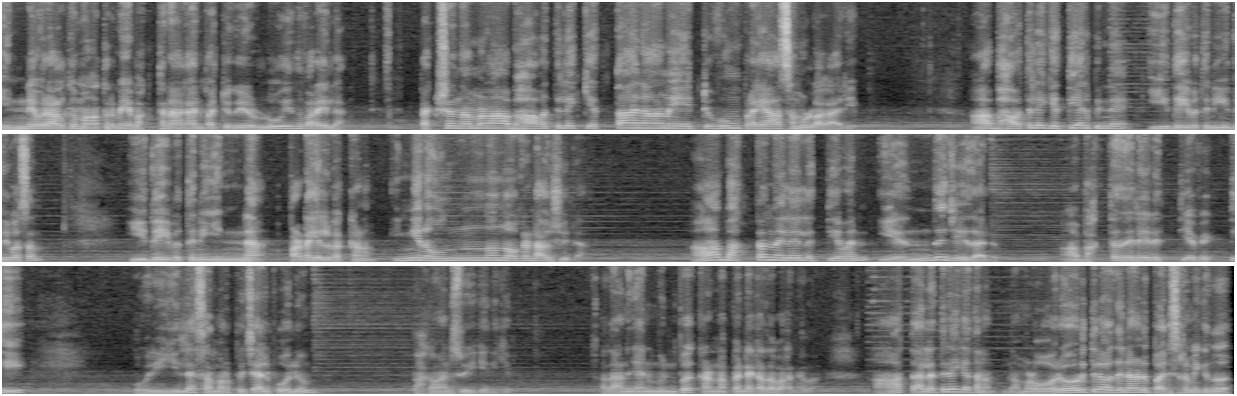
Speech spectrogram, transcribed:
ഇന്ന ഒരാൾക്ക് മാത്രമേ ഭക്തനാകാൻ പറ്റുകയുള്ളൂ എന്ന് പറയില്ല. പക്ഷെ നമ്മൾ ആ ഭാവത്തിലേക്ക് എത്താനാണ് ഏറ്റവും പ്രയാസമുള്ള കാര്യം. ആ ഭാവത്തിലേക്ക് എത്തിയാൽ പിന്നെ ഈ ദൈവത്തിന് ഈ ദിവസം ഈ ദൈവത്തിന് ഇന്ന പടയിൽ വെക്കണം ഇങ്ങനെ ഒന്നും നോക്കേണ്ട ആവശ്യമില്ല. ആ ഭക്ത നിലയിലെത്തിയവൻ എന്ത് ചെയ്താലും ആ ഭക്ത നിലയിലെത്തിയ വ്യക്തി ഒരു ഇല സമർപ്പിച്ചാൽ പോലും ഭഗവാൻ സ്വീകരിക്കും. അതാണ് ഞാൻ മുൻപ് കണ്ണപ്പന്റെ കഥ പറഞ്ഞത്. ആ തലത്തിലേക്ക് എത്തണം. നമ്മൾ ഓരോരുത്തരും അതിനാണ് പരിശ്രമിക്കുന്നത്.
